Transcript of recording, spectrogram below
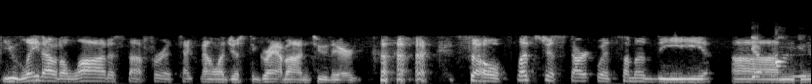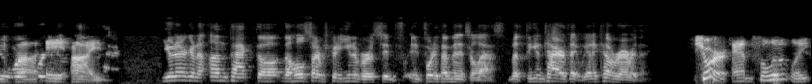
You laid out a lot of stuff for a technologist to grab onto there. so let's just start with some of the um, you know, we're, we're uh, AI. You and I are going to unpack the, the whole cybersecurity universe in, in 45 minutes or less, but the entire thing. We got to cover everything. Sure, absolutely,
